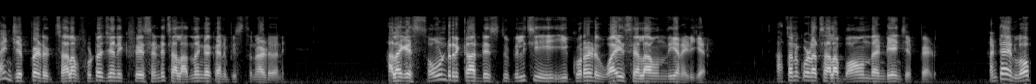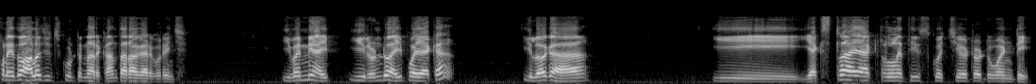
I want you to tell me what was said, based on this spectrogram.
ఆయన చెప్పాడు చాలా ఫోటోజెనిక్ ఫేస్ అండి చాలా అందంగా కనిపిస్తున్నాడు అని. అలాగే సౌండ్ రికార్డిస్ట్ను పిలిచి ఈ కుర్రాడి వాయిస్ ఎలా ఉంది అని అడిగారు. అతను కూడా చాలా బాగుందండి అని చెప్పాడు. అంటే ఆయన లోపల ఏదో ఆలోచించుకుంటున్నారు కాంతారావు గారి గురించి. ఇవన్నీ అయి ఈ రెండు అయిపోయాక ఈలోగా ఈ ఎక్స్ట్రా యాక్టర్లను తీసుకొచ్చేటటువంటి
